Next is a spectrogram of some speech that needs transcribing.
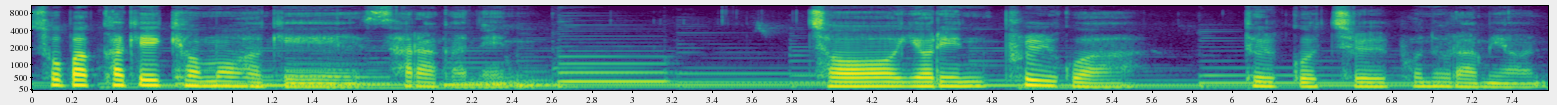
소박하게 겸허하게 살아가는 저 여린 풀과 들꽃을 보노라면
